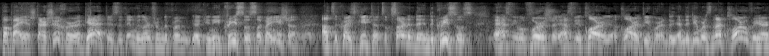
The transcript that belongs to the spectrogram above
But by shtar shichur, a get, there's a din we learn from the from krisus, like by Isha, al to Christ gita. It's a in the in the krisus. It has to be before It has to be a klar a klar dibur, and the, and the dibur is not klar over here.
